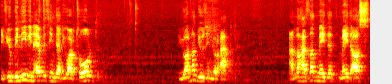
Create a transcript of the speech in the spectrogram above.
If you believe in everything that you are told, you are not using your aql. Allah has not made it made us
